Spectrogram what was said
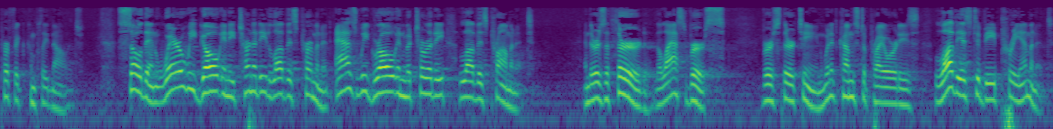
Perfect, complete knowledge. So then, where we go in eternity, love is permanent. As we grow in maturity, love is prominent. And there is a third, the last verse, verse 13. When it comes to priorities, love is to be preeminent.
